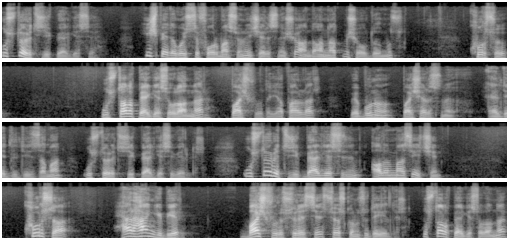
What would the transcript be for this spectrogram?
Usta öğreticilik belgesi. İş pedagojisi formasyonu içerisinde şu anda anlatmış olduğumuz kursu ustalık belgesi olanlar başvuruda yaparlar ve bunu başarısını elde edildiği zaman usta öğreticilik belgesi verilir. Usta öğreticilik belgesinin alınması için kursa herhangi bir başvuru süresi söz konusu değildir. Ustalık belgesi olanlar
